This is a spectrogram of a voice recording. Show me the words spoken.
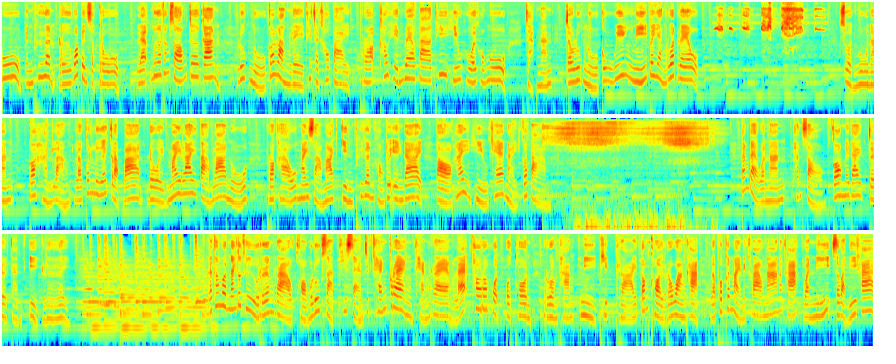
งูเป็นเพื่อนหรือว่าเป็นศัตรู และเมื่อทั้งสองเจอกัน ลูกหนูก็ลังเลที่จะเข้าไป เพราะเขาเห็นแววตาที่หิวโหยของงู จากนั้นเจ้าลูกหนูก็วิ่งหนีไปอย่างรวดเร็ว ส่วนงูนั้นก็หันหลังแล้วก็เลื้อยกลับบ้านโดยไม่ไล่ตามล่าหนู เพราะเขาไม่สามารถกินเพื่อนของตัวเองได้ ต่อให้หิวแค่ไหนก็ตาม ตั้งแต่วันนั้นทั้งสองก็ไม่ได้เจอกันอีกเลย และทั้งหมดนั้นก็คือเรื่องราวของลูกสัตว์ที่แสนจะแข็งแกร่ง แข็งแรง และทรหดอดทน รวมทั้งมีพิษร้ายต้องคอยระวังค่ะ แล้วพบกันใหม่ในคราวหน้านะคะ วันนี้ สวัสดีค่ะ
